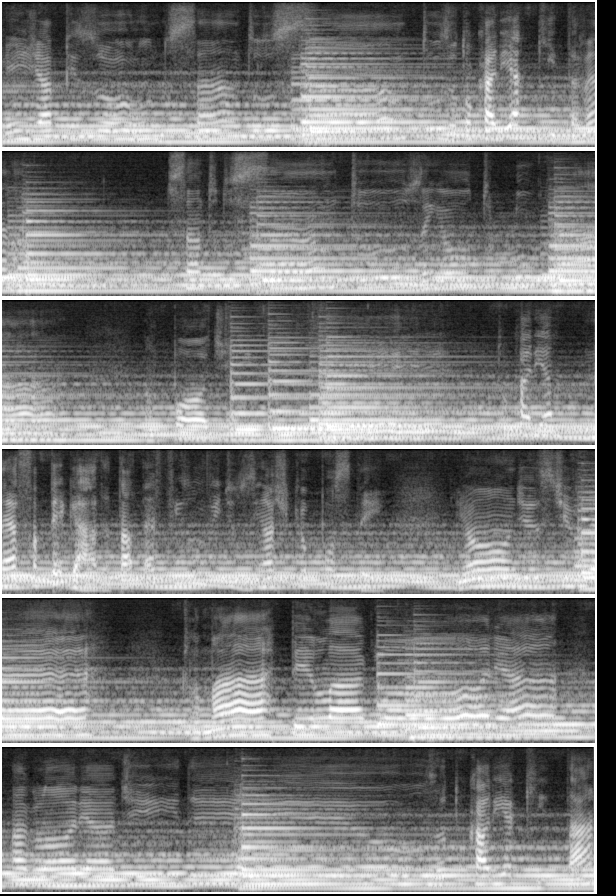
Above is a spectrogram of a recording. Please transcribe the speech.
Quem já pisou no santo dos santos, eu tocaria aqui, tá vendo? Santo dos santos em outro lugar, não pode viver. Tocaria nessa pegada, tá? Até fiz um videozinho, acho que eu postei. E onde estiver, clamar pela glória, a glória de Deus. Eu tocaria aqui, tá?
